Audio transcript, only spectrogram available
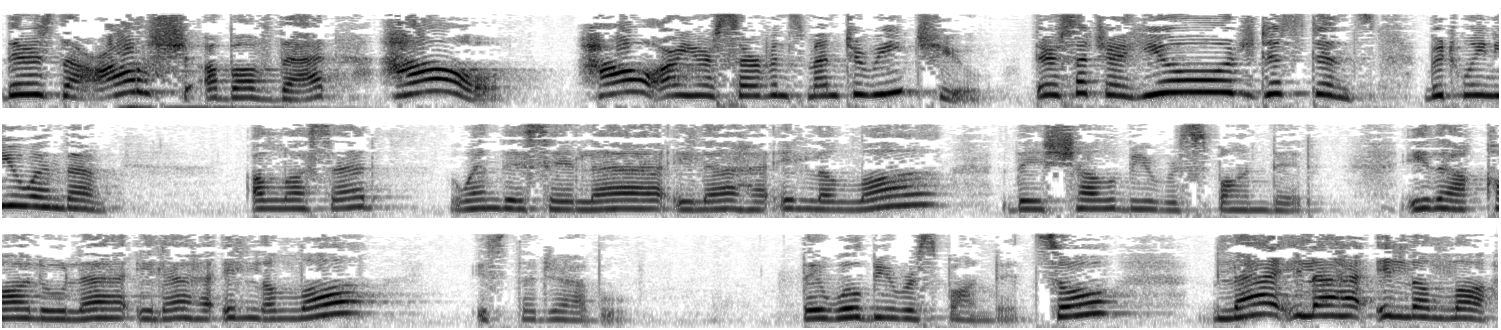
there's the arsh above that, how? How are your servants meant to reach you? There's such a huge distance between you and them. Allah said, when they say, La ilaha illallah, they shall be responded. إِذَا قَالُوا لَا إِلَهَ إِلَّا اللَّهِ istajabu. They will be responded. So, La ilaha illallah,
